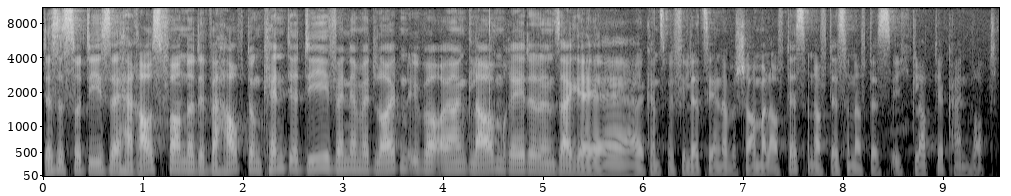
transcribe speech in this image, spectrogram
Das ist so diese herausfordernde Behauptung. Kennt ihr die, wenn ihr mit Leuten über euren Glauben redet, dann sagt ihr, ja, ja, ja, du kannst mir viel erzählen, aber schau mal auf das und auf das und auf das, ich glaube dir kein Wort.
